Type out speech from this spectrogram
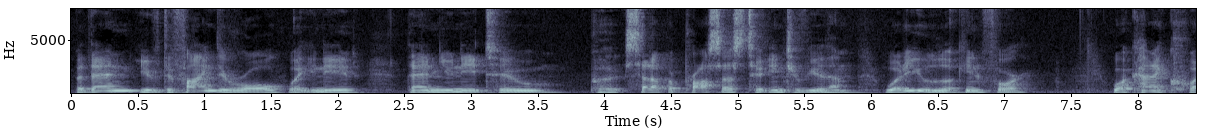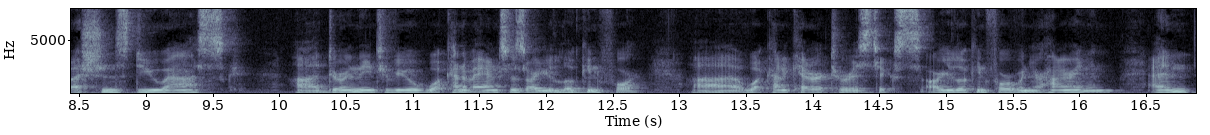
But then you've defined the role, what you need. Then you need to put, set up a process to interview them. What are you looking for? What kind of questions do you ask? Uh, during the interview? What kind of answers are you looking for? Uh, what kind of characteristics are you looking for when you're hiring them? And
